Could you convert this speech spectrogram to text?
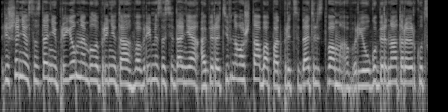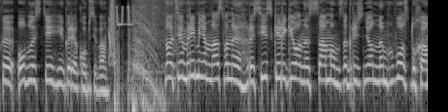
Решение о создании приемной было принято во время заседания оперативного штаба под председательством в Рио губернатора Иркутской области Игоря Кобзева. Но тем временем названы российские регионы с самым загрязненным воздухом.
